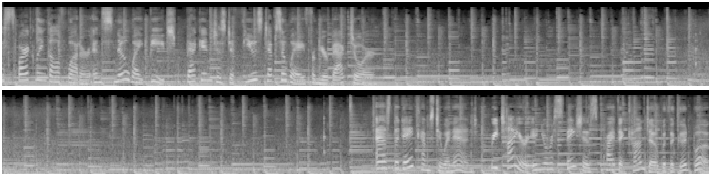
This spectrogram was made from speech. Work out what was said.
The sparkling Gulf water and snow white beach beckon just a few steps away from your back door. As the day comes to an end, retire in your spacious private condo with a good book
